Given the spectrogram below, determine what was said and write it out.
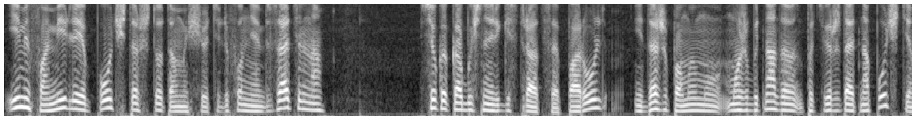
Имя, фамилия, почта, что там еще, телефон не обязательно. Все как обычная регистрация, пароль и даже, по-моему, может быть, надо подтверждать на почте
